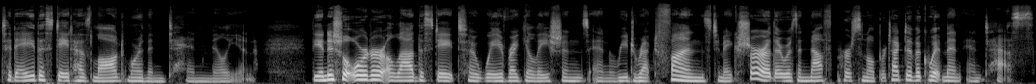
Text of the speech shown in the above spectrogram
Today, the state has logged more than 10 million. The initial order allowed the state to waive regulations and redirect funds to make sure there was enough personal protective equipment and tests.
